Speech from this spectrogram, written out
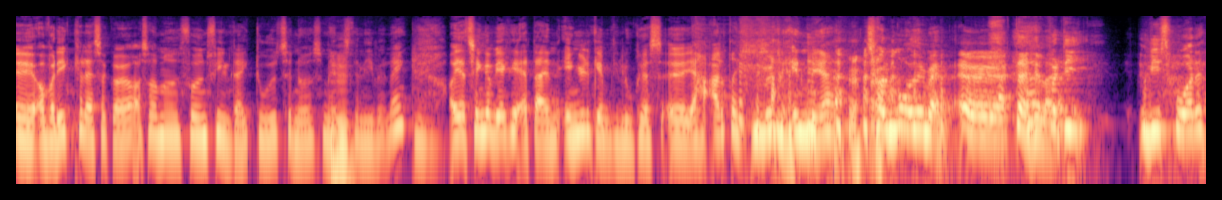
øh, og hvor det ikke kan lade sig gøre, og så har man fået en fil, der ikke duede til noget som helst mm. alligevel. Ikke? Mm. Og jeg tænker virkelig, at der er en engel gemt i Lukas. Øh, jeg har aldrig mødt en mere tålmodig mand. Øh, det er fordi vi spurgte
